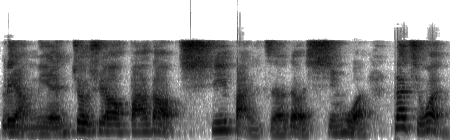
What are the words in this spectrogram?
两年就需要发到七百则的新闻，那请问，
